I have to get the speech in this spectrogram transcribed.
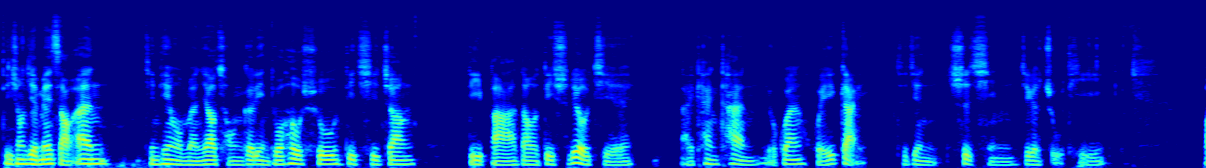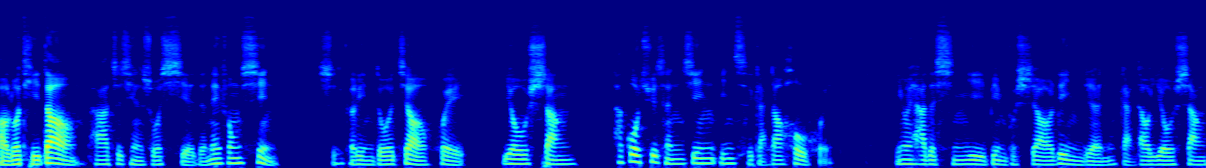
弟兄姐妹早安！今天我们要从哥林多后书第七章第八到第十六节来看看有关悔改这件事情这个主题。保罗提到他之前所写的那封信，是哥林多教会忧伤，他过去曾经因此感到后悔，因为他的心意并不是要令人感到忧伤，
